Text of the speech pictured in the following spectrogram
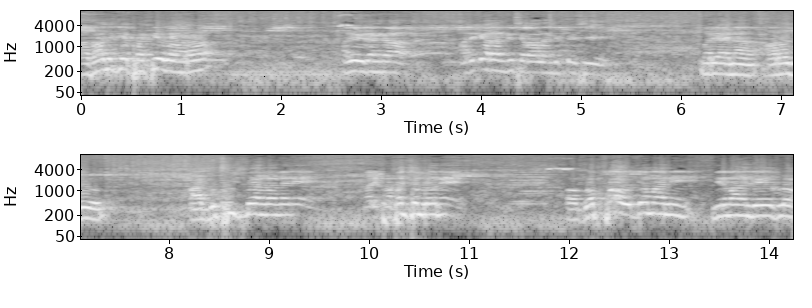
ఆ రాజకీయ ప్రక్రియ ద్వారా అదేవిధంగా అధికారాన్ని తీసుకురావాలని చెప్పేసి మరి ఆయన ఆ రోజు ఆ గుర్తించడంలోనే మరి ప్రపంచంలోనే గొప్ప ఉద్యమాన్ని నిర్మాణం చేయడంలో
